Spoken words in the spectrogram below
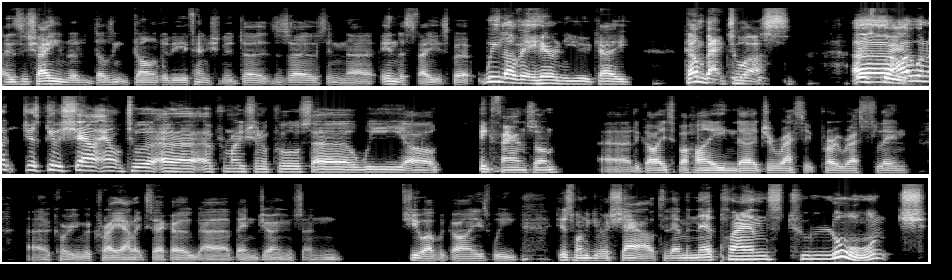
It's a shame that it doesn't garner the attention it deserves in uh, in the states, but we love it here in the UK. Come back to us. Uh, I want to just give a shout out to a, a promotion, of course. Uh, we are big fans on uh, the guys behind uh, Jurassic Pro Wrestling, uh, Corey McRae, Alex Echo, uh, Ben Jones, and a few other guys. We just want to give a shout out to them and their plans to launch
